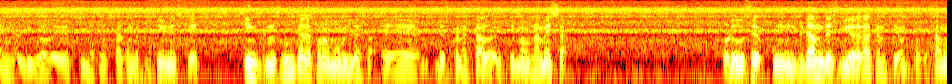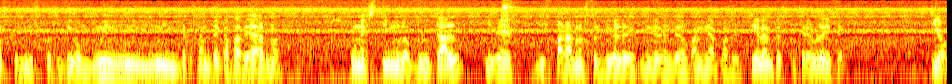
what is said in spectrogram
en el libro de Defensa de la Conversación, es que incluso un teléfono móvil eh, desconectado encima de una mesa produce un gran desvío de la atención, porque sabemos que es un dispositivo muy, muy, muy interesante, capaz de darnos un estímulo brutal y de disparar nuestros niveles, niveles de dopamina por el cielo, entonces tu cerebro dice, tío,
